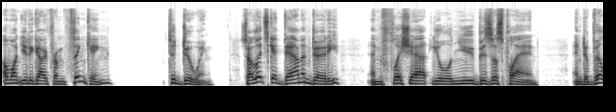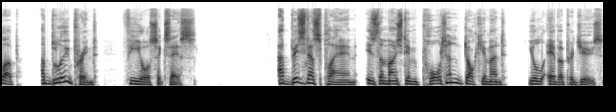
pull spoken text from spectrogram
I want you to go from thinking to doing. So let's get down and dirty and flesh out your new business plan and develop a blueprint for your success. A business plan is the most important document you'll ever produce.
